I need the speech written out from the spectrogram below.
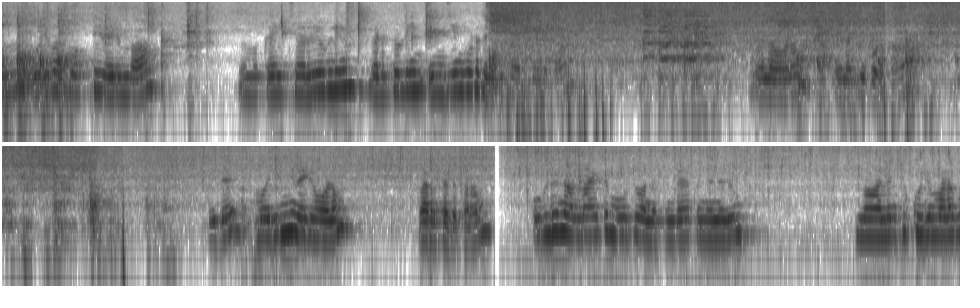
ഒന്ന് ഉലുവ പൊട്ടി വരുമ്പോൾ നമുക്ക് ഈ ചെറിയുള്ളിയും വെളുത്തുള്ളിയും ഇഞ്ചിയും കൂടെ തിരിച്ച് ചേർത്ത് കൊടുക്കാം. നല്ലോണം ഇളക്കി കൊടുക്കാം. ഇത് മൊരിഞ്ഞ് വരുവോളം വറുത്തെടുക്കണം. ഉള്ളി നന്നായിട്ട് മൂത്ത് വന്നിട്ടുണ്ട്. അപ്പം ഞാനൊരു നാലഞ്ച് കുരുമുളക്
